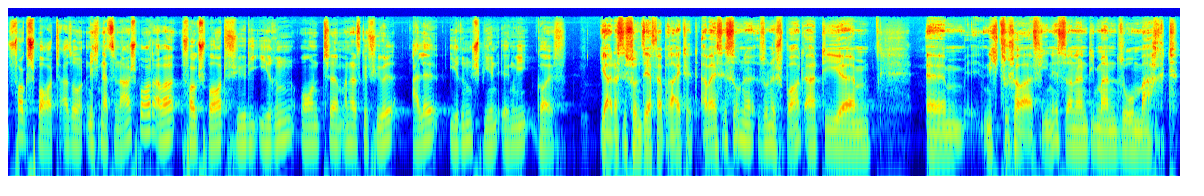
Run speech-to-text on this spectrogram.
Volkssport, also nicht Nationalsport, aber Volkssport für die Iren und äh, man hat das Gefühl, alle Iren spielen irgendwie Golf. Ja, das ist schon sehr verbreitet. Aber es ist so eine, so eine Sportart, die ähm, ähm, nicht zuschaueraffin ist, sondern die man so macht.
